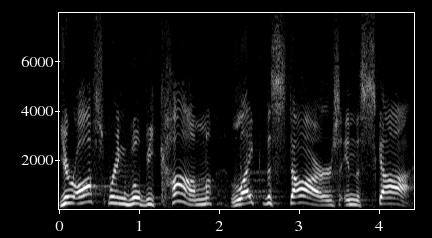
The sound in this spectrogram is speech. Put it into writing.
Your offspring will become like the stars in the sky.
